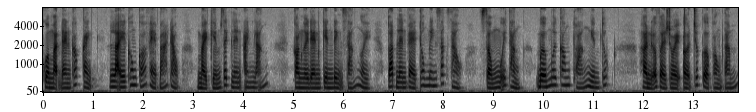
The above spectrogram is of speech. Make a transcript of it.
Khuôn mặt đen góc cạnh lại không có vẻ bá đạo, mày kiếm rách lên anh lãng. Còn người đen kiên định sáng người, toát lên vẻ thông minh sắc sảo, sống mũi thẳng, bờ môi cong thoáng nghiêm túc. Hơn nữa về rồi ở trước cửa phòng tắm,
